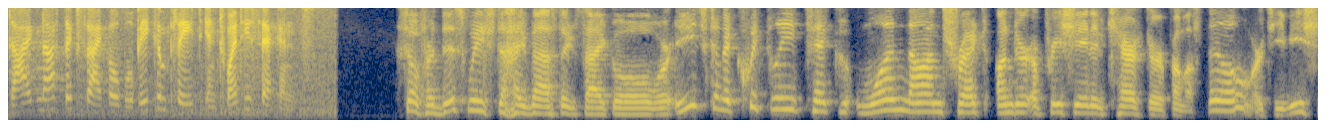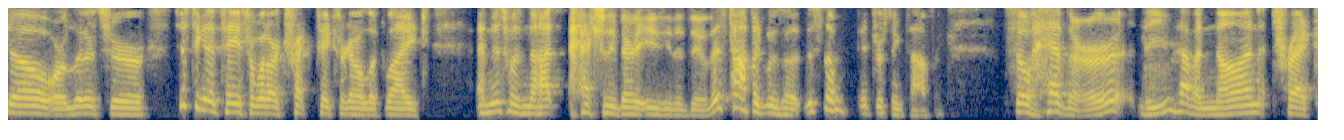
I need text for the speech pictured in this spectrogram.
Diagnostic cycle will be complete in 20 seconds. So, for this week's diagnostic cycle, we're each going to quickly pick one non Trek underappreciated character from a film or TV show or literature just to get a taste for what our Trek picks are going to look like. And this was not actually very easy to do. This topic was a this is an interesting topic. So, Heather, do you have a non Trek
